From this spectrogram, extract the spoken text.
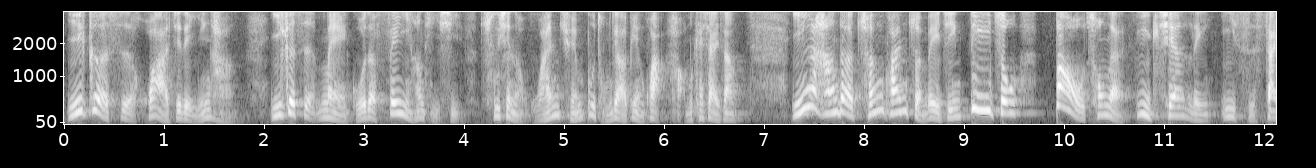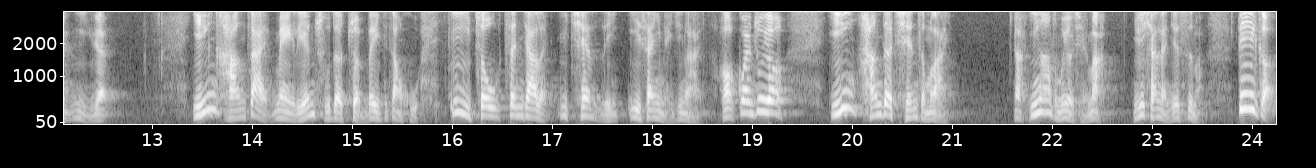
一个是华尔街的银行，一个是美国的非银行体系出现了完全不同调的变化。好，我们看下一章，银行的存款准备金第一周暴冲了一千零一十三亿元，银行在美联储的准备金账户一周增加了一千零一十三亿美金来。好，关注哟，银行的钱怎么来？啊银行怎么有钱嘛？你就想两件事嘛。第一个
